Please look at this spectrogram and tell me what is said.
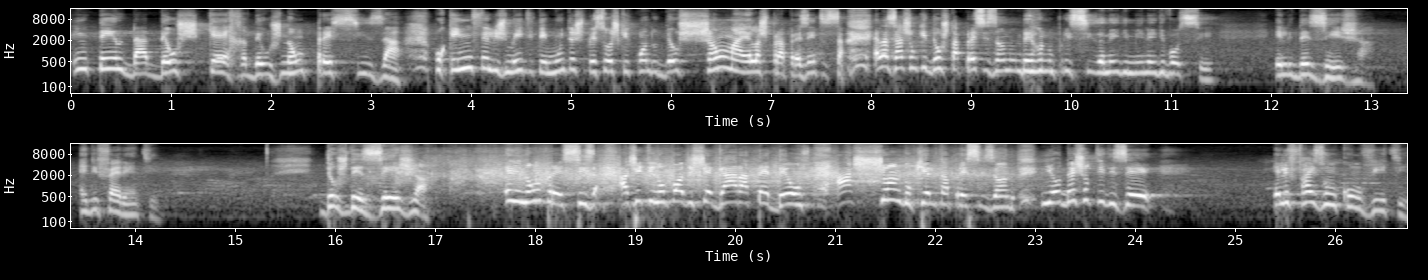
Entenda, Deus quer, Deus não precisa. Porque infelizmente tem muitas pessoas que quando Deus chama elas para a presença, elas acham que Deus está precisando. Deus não precisa nem de mim nem de você. Ele deseja. É diferente. Deus deseja. Ele não precisa. A gente não pode chegar até Deus achando que Ele está precisando. E eu deixo te dizer, Ele faz um convite.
